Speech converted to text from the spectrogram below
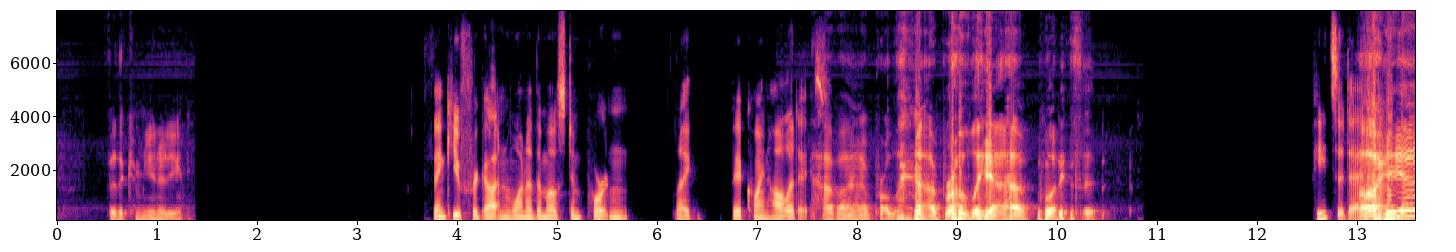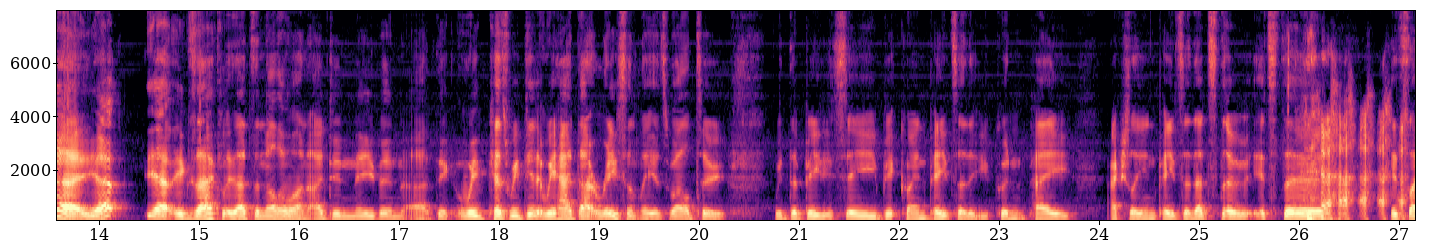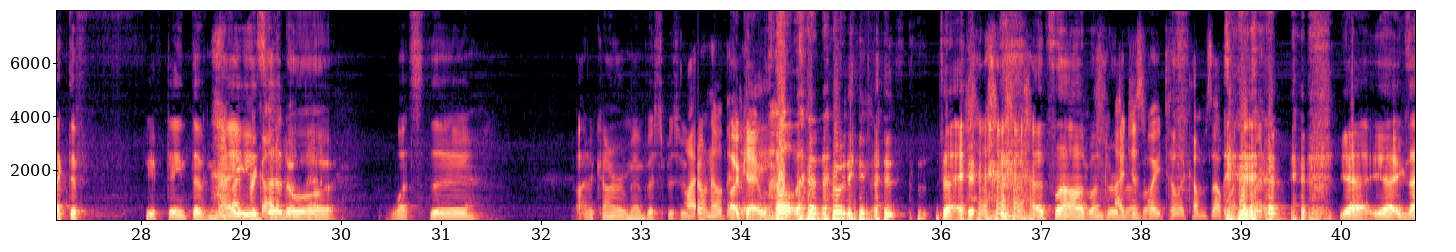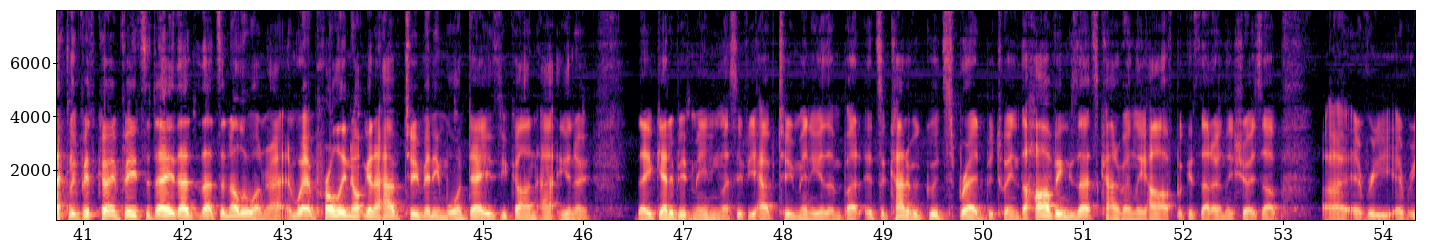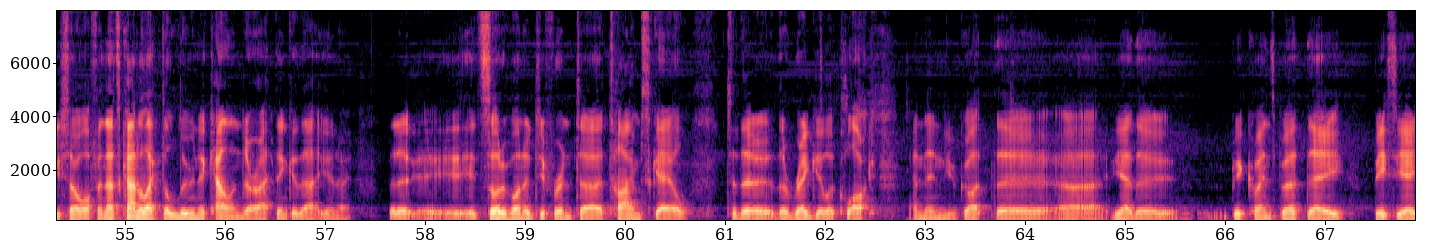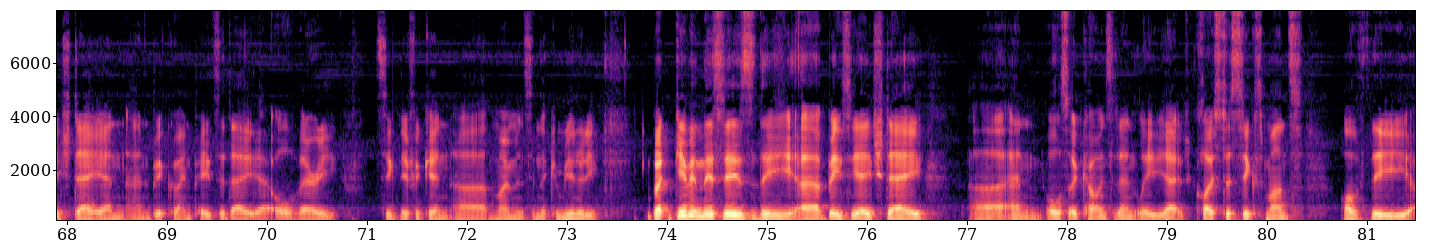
for the community. I think you've forgotten one of the most important like Bitcoin holidays. Have I? I probably I probably have. What is it? Pizza Day. Oh yeah, yep. Yeah, exactly. That's another one. I didn't even uh, think we because we did it. We had that recently as well too, with the BTC Bitcoin pizza that you couldn't pay actually in pizza. That's the it's the it's like the fifteenth of May, is it or that. what's the? I can't remember specifically. I don't know the Okay, day. well, nobody knows the day. That's a hard one to remember. I just wait till it comes up on Twitter. yeah, yeah, exactly. Bitcoin Pizza Day. That that's another one, right? And we're probably not going to have too many more days. You can't, uh, you know, they get a bit meaningless if you have too many of them. But it's a kind of a good spread between the halvings. That's kind of only half because that only shows up uh, every every so often. That's kind of like the lunar calendar. I think of that, you know, that it, it's sort of on a different uh, time scale to the the regular clock. And then you've got the uh, yeah the Bitcoin's birthday, BCH day, and and Bitcoin Pizza Day. Yeah, all very significant uh, moments in the community. But given this is the uh, BCH day, uh, and also coincidentally, yeah, close to six months of the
